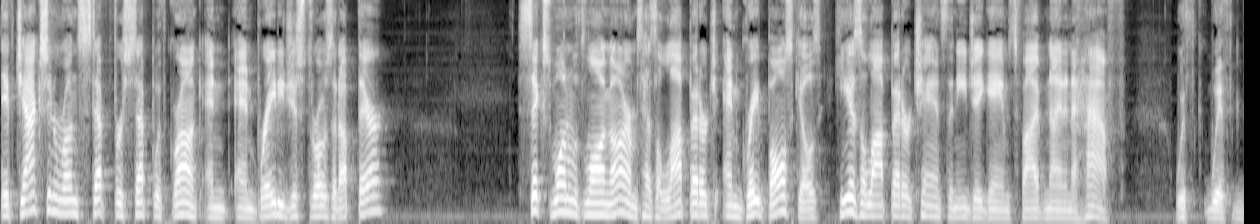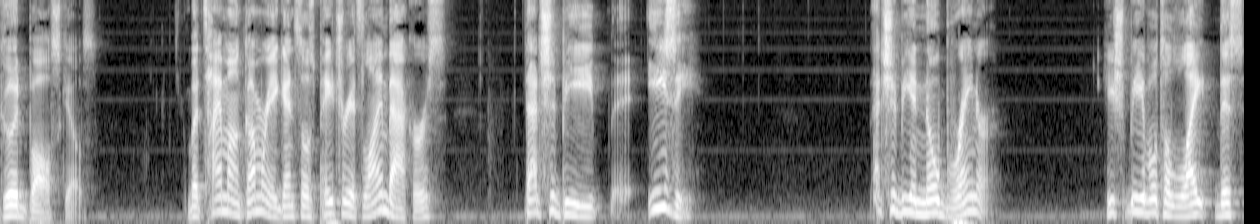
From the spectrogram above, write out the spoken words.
If Jackson runs step for step with Gronk and, and Brady just throws it up there, 6'1 with long arms has a lot better and great ball skills. He has a lot better chance than EJ Gaines, 5'9 and a half with, with good ball skills. But Ty Montgomery against those Patriots linebackers, that should be eh, easy. That should be a no brainer. He should be able to light this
